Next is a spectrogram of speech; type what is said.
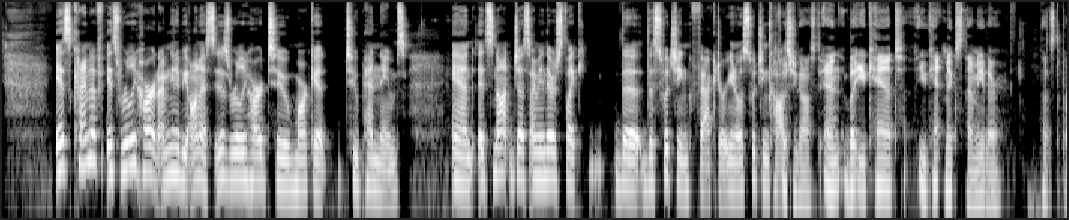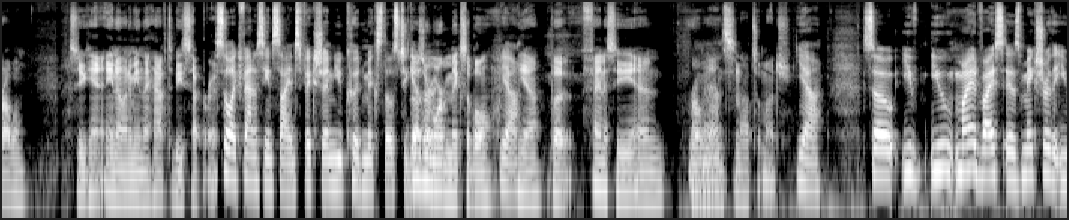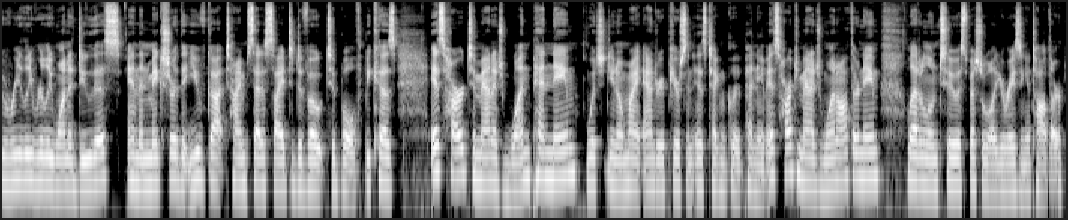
it's kind of it's really hard. I'm going to be honest. It is really hard to market two pen names and it's not just i mean there's like the the switching factor you know switching cost switching cost, and but you can't you can't mix them either. That's the problem. So you can't, you know what I mean? They have to be separate. so like fantasy and science fiction you could mix those together Those are more mixable. yeah Yeah, but fantasy and romance, not so much. Yeah. So you you my advice is make sure that you really really want to do this and then make sure that you've got time set aside to devote to both because it's hard to manage one pen name, which you know my Andrea Pearson is technically a pen name. It's hard to manage one author name, let alone two, especially while you're raising a toddler.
